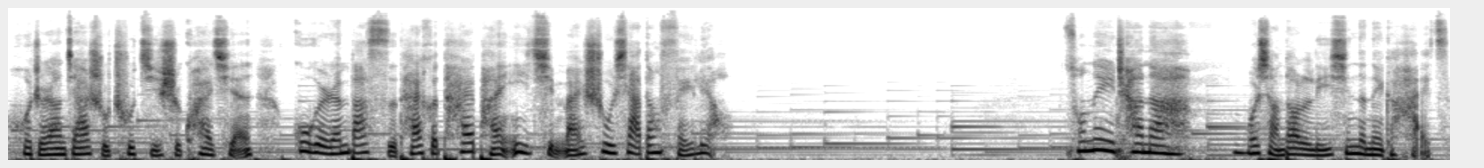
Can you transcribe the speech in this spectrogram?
或者让家属出几十块钱雇个人把死胎和胎盘一起埋树下当肥料。”从那一刹那，我想到了离心的那个孩子，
